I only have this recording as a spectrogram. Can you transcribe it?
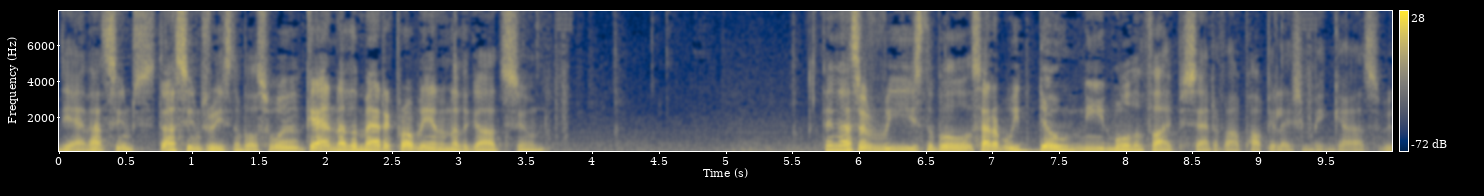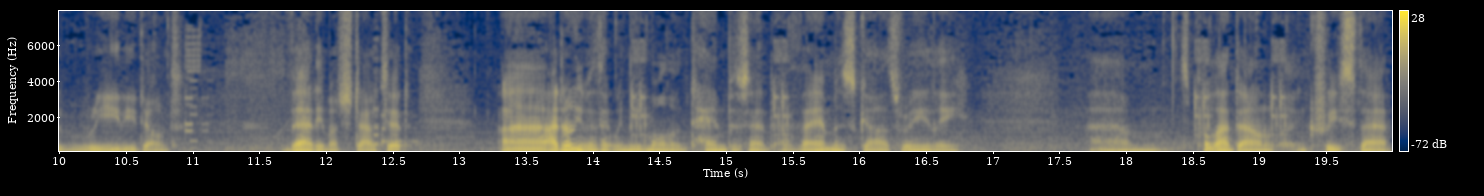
Yeah, that seems that seems reasonable. So we'll get another medic probably and another guard soon. I think that's a reasonable setup. We don't need more than 5% of our population being guards. We really don't. Very much doubt it. Uh, I don't even think we need more than 10% of them as guards, really. Um, let's pull that down, increase that.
